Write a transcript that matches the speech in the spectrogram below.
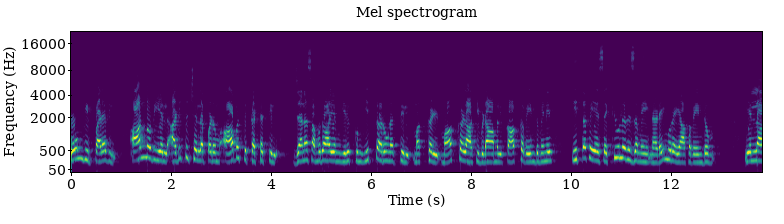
ஓங்கி பரவி ஆன்மவியல் அடித்துச் செல்லப்படும் ஆபத்து கட்டத்தில் ஜன சமுதாயம் இருக்கும் இத்தருணத்தில் மக்கள் மாக்களாகி விடாமல் காக்க வேண்டுமெனில் இத்தகைய செக்யூலரிசமே நடைமுறையாக வேண்டும். எல்லா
